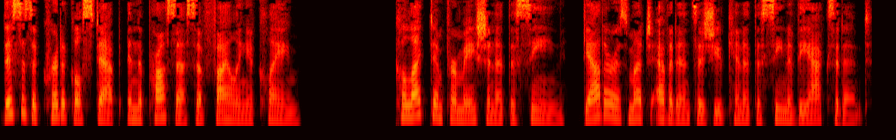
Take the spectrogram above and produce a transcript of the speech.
This is a critical step in the process of filing a claim. Collect information at the scene, gather as much evidence as you can at the scene of the accident.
